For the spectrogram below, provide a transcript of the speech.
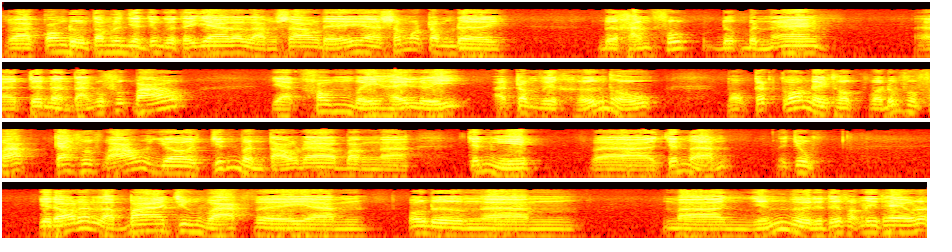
Và con đường tâm linh dành cho người tại gia đó làm sao để à, sống ở trong đời được hạnh phúc được bình an à, trên nền tảng của phước báo và không bị hệ lụy ở trong việc hưởng thụ một cách có nghệ thuật và đúng phương pháp. Các phước báo do chính mình tạo ra bằng à, chánh nghiệp và chánh mệnh nói chung. Do đó đó là ba chương vạc về à, con đường à, mà những người đệ tử Phật đi theo đó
